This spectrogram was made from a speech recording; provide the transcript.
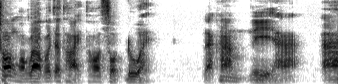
ช่องของเราก็จะถ่ายทอดสดด้วยนะครับอืมนี่ฮะอ่า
